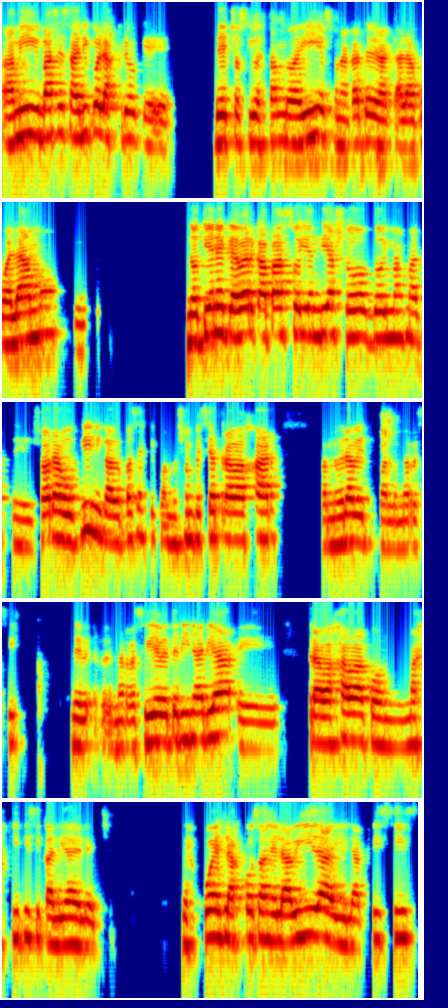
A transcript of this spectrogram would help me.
a mí bases agrícolas creo que, de hecho sigo estando ahí, es una cátedra a la cual amo, no tiene que ver capaz hoy en día yo doy más, yo ahora hago clínica, lo que pasa es que cuando yo empecé a trabajar, cuando, era, cuando me recibí, me recibí de veterinaria, eh, trabajaba con mastitis y calidad de leche. Después las cosas de la vida y la crisis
